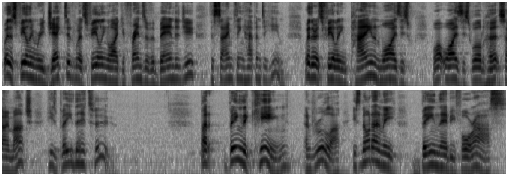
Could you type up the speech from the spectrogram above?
Whether it's feeling rejected, whether it's feeling like your friends have abandoned you, the same thing happened to him. Whether it's feeling pain and why is this, why, why is this world hurt so much, he's been there too. But being the king and ruler, he's not only been there before us,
